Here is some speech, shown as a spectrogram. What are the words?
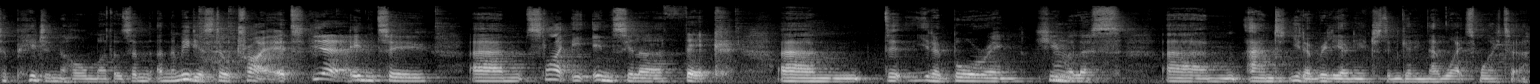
to pigeonhole mothers, and, and the media still try it Yeah. into um, slightly insular, thick, um, you know, boring, humourless. Um, and you know, really only interested in getting their whites whiter,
